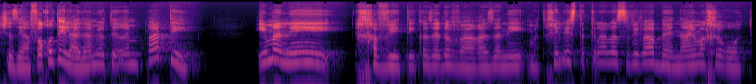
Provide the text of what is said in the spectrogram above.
שזה יהפוך אותי לאדם יותר אמפתי. אם אני חוויתי כזה דבר, אז אני מתחיל להסתכל על הסביבה בעיניים אחרות,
